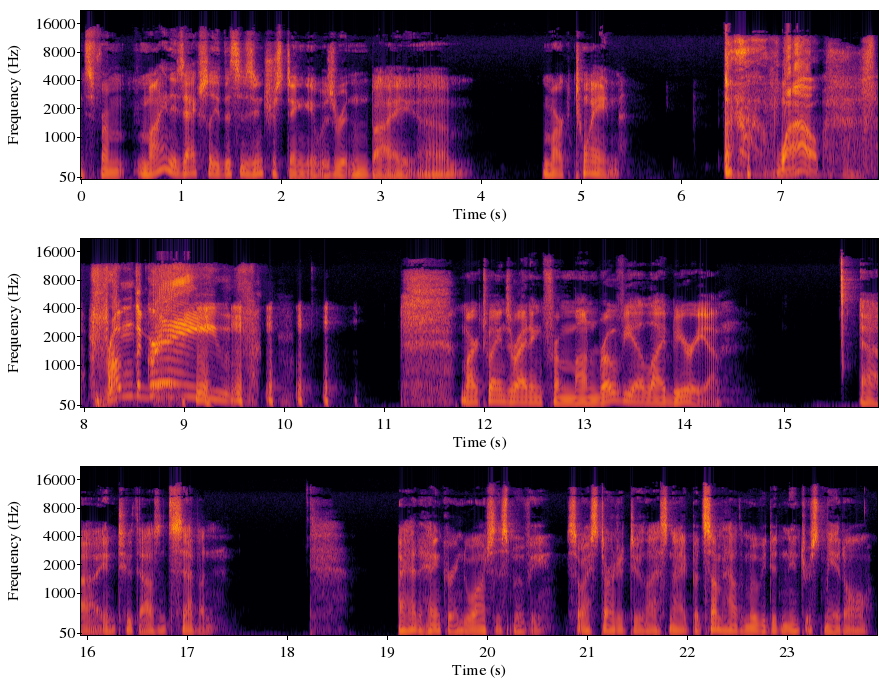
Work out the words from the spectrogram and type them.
Mine's from mine is actually this is interesting. It was written by um, Mark Twain. wow, from the grave. Mark Twain's writing from Monrovia, Liberia, uh, in 2007. I had a hankering to watch this movie, so I started to last night, but somehow the movie didn't interest me at all.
